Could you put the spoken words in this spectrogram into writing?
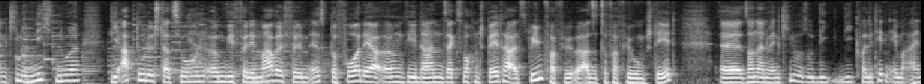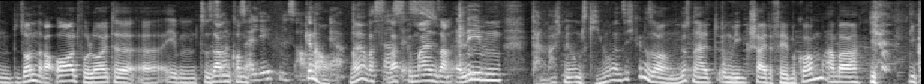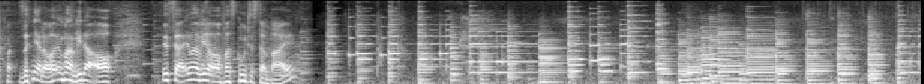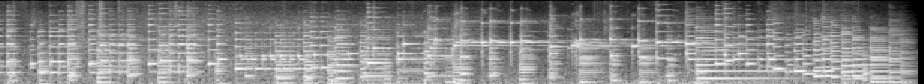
wenn Kino nicht nur die Abdudelstation irgendwie für den Marvel-Film ist, bevor der irgendwie dann sechs Wochen später als Stream also zur Verfügung steht, äh, sondern wenn Kino so die, die Qualitäten eben ein besonderer Ort, wo Leute äh, eben zusammenkommen. Das Erlebnis auch. Genau, ja. ne, was, was gemeinsam mhm. erleben, dann mache ich mir ums Kino an sich keine Sorgen. Müssen halt irgendwie gescheite Filme kommen, aber die, die sind ja doch immer wieder auch, ist ja immer wieder auch was Gutes dabei.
